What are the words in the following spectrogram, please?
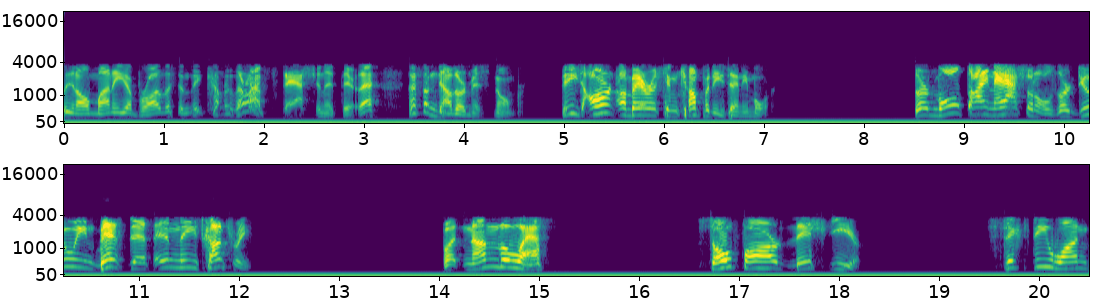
you know, money abroad. Listen, they come, they're not stashing it there. That that's another misnomer. These aren't American companies anymore. They're multinationals. They're doing business in these countries. But nonetheless, so far this year, 61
